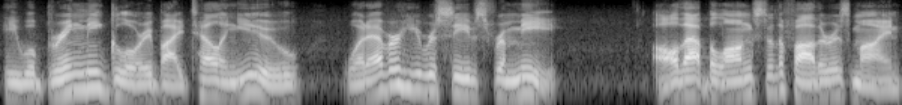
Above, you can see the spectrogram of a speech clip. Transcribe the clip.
He will bring me glory by telling you whatever he receives from me. All that belongs to the Father is mine.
